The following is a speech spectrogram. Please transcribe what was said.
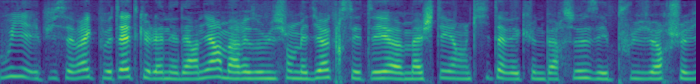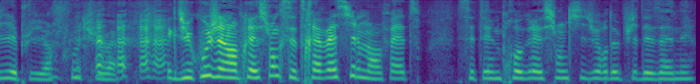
Oui, et puis c'est vrai que peut-être que l'année dernière, ma résolution médiocre, c'était euh, m'acheter un kit avec une perceuse et plusieurs chevilles et plusieurs clous, tu vois. et que du coup, j'ai l'impression que c'est très facile, mais en fait, c'était une progression qui dure depuis des années.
